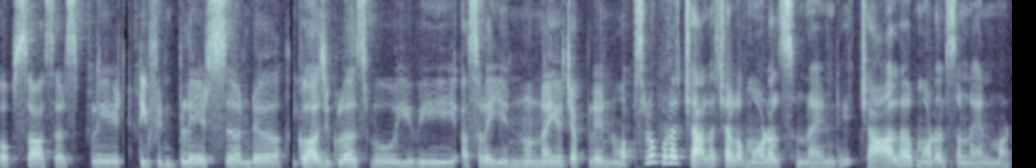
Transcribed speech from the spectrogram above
cups saucers plate tiffin plates and గాజు గ్లాసులు ఇవి అసలు ఎన్ని ఉన్నాయో చెప్పలేను. కప్స్లో కూడా చాలా చాలా మోడల్స్ ఉన్నాయండి. చాలా మోడల్స్ ఉన్నాయన్నమాట.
